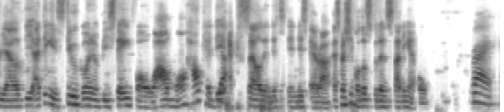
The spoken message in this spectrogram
reality, I think it's still going to be staying for a while more. How can they yeah. excel in this in this era, especially for those students studying at home? Right.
